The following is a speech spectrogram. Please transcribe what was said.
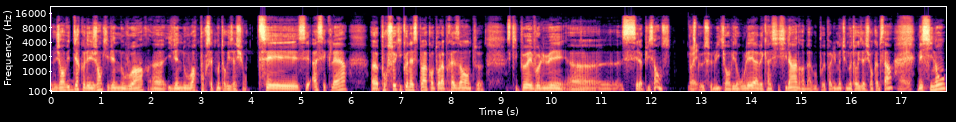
j'ai envie de dire que les gens qui viennent nous voir, euh, ils viennent nous voir pour cette motorisation. C'est assez clair. Euh, pour ceux qui connaissent pas, quand on la présente, ce qui peut évoluer, euh, c'est la puissance. Parce que celui qui a envie de rouler avec un six cylindres, bah, vous pouvez pas lui mettre une motorisation comme ça. Mais sinon,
